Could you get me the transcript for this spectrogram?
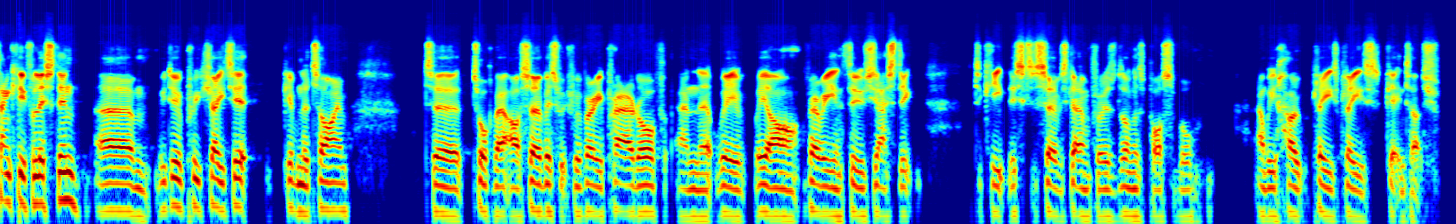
thank you for listening. Um, we do appreciate it, given the time to talk about our service, which we're very proud of, and uh, we we are very enthusiastic to keep this service going for as long as possible. And we hope, please, please get in touch.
